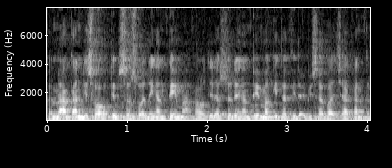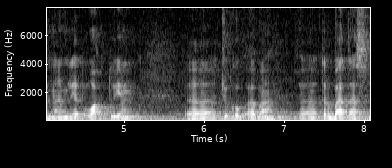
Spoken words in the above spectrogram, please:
Karena akan disortir sesuai dengan tema. Kalau tidak sesuai dengan tema kita tidak bisa bacakan karena melihat waktu yang uh, cukup apa uh, terbatas.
